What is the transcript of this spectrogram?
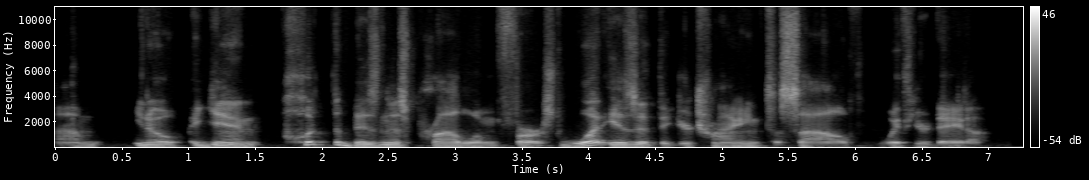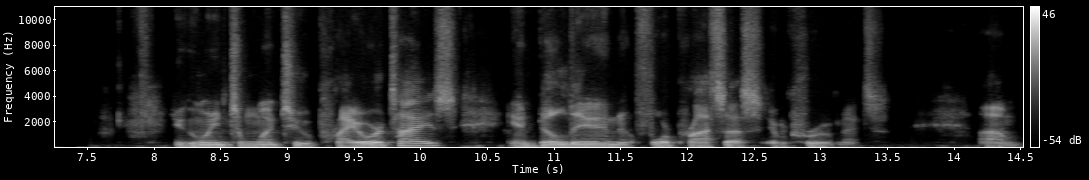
Um, you know, again, put the business problem first. What is it that you're trying to solve with your data? You're going to want to prioritize and build in for process improvement. Um,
